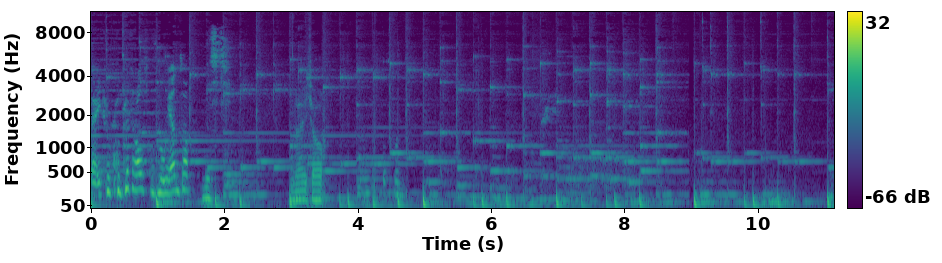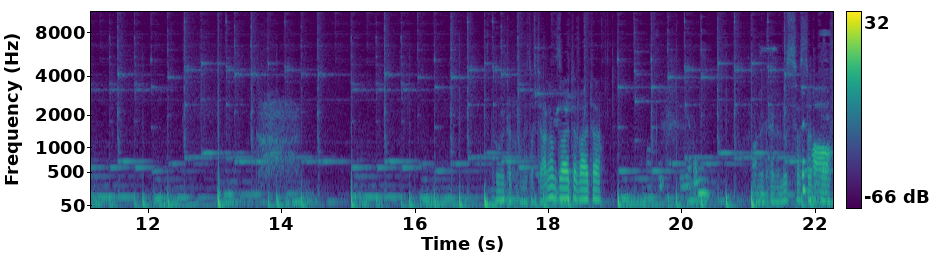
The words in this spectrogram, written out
Ja, ich bin komplett rausgeflogen, ernsthaft. Mist. Na, ich auch. Anderen Seite weiter. Konzentrieren. Wenn du keine Lust hast da Oh. drauf.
